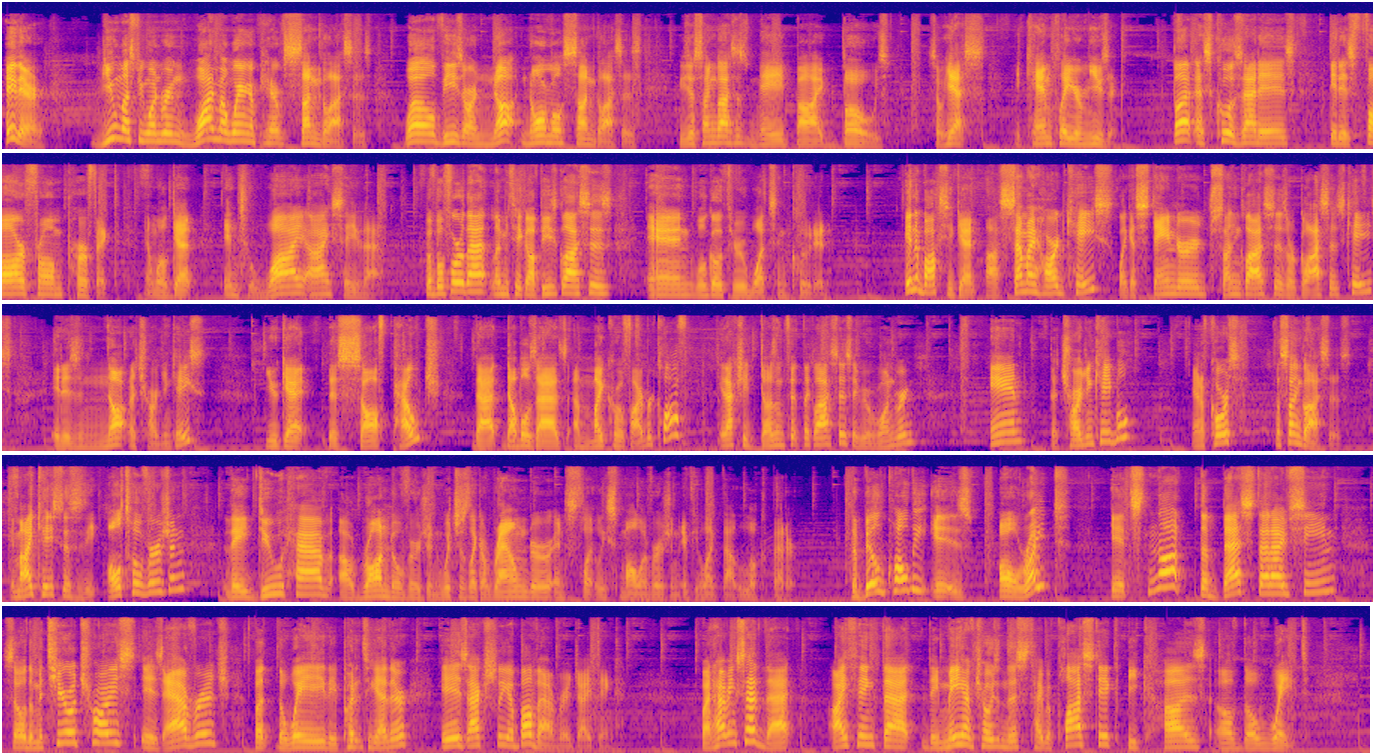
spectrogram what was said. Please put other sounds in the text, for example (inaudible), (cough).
Hey there! You must be wondering why am I wearing a pair of sunglasses? Well, these are not normal sunglasses. These are sunglasses made by Bose. So yes, it can play your music. But as cool as that is, it is far from perfect, and we'll get into why I say that. But before that, let me take off these glasses and we'll go through what's included. In the box, you get a semi-hard case, like a standard sunglasses or glasses case. It is not a charging case. You get this soft pouch that doubles as a microfiber cloth. It actually doesn't fit the glasses if you're wondering. And the charging cable, and of course, the sunglasses. In my case, this is the Alto version. They do have a Rondo version, which is like a rounder and slightly smaller version if you like that look better. The build quality is all right. It's not the best that I've seen. So the material choice is average, but the way they put it together is actually above average, I think. But having said that, I think that they may have chosen this type of plastic because of the weight.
